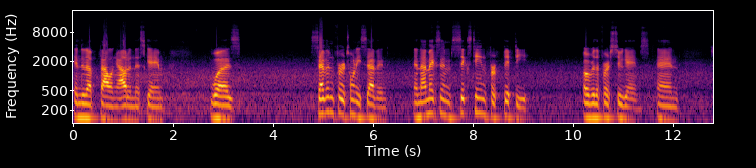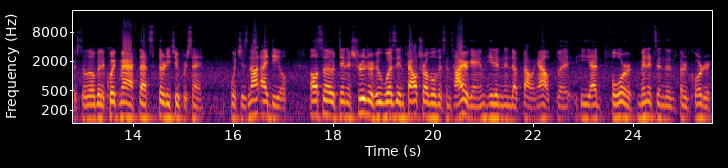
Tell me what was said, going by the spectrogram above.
ended up fouling out in this game, was 7 for 27, and that makes him 16 for 50 over the first two games. And just a little bit of quick math, that's 32%, which is not ideal. Also, Dennis Schroeder, who was in foul trouble this entire game, he didn't end up fouling out, but he had four minutes into the third quarter.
